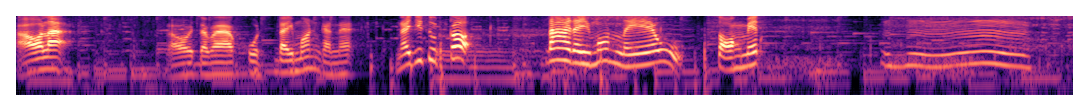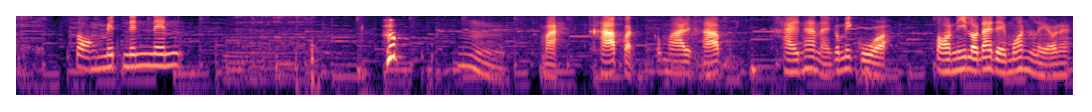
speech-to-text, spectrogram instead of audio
เอาละเราจะมาขุดไดมอนด์กันนะ ในที่สุดก็ได้ไดมอนด์แล้วสองเม็ดอื้อหือสองเม็ดเน้นๆฮึบอืมมาคราบก่อนก็มาเลยครับ ใครหน้าไหนก็ไม่กลัว ตอนนี้เราได้ไดมอนด์แล้วนะ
